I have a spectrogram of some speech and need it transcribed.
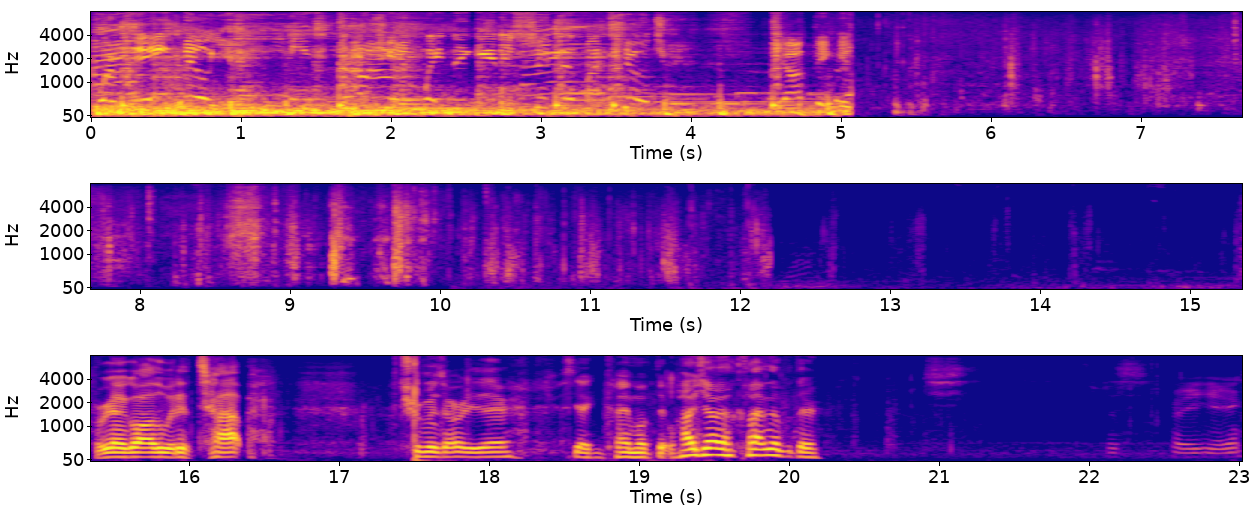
Worth eight million. I can't wait to get this shit to my children. Y'all think it's We're gonna go all the way to the top. Truman's already there. See, I can climb up there. How'd y'all climb up there? Just right here.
